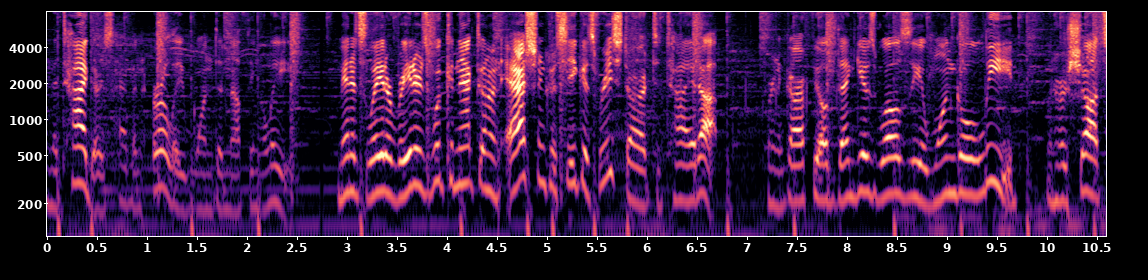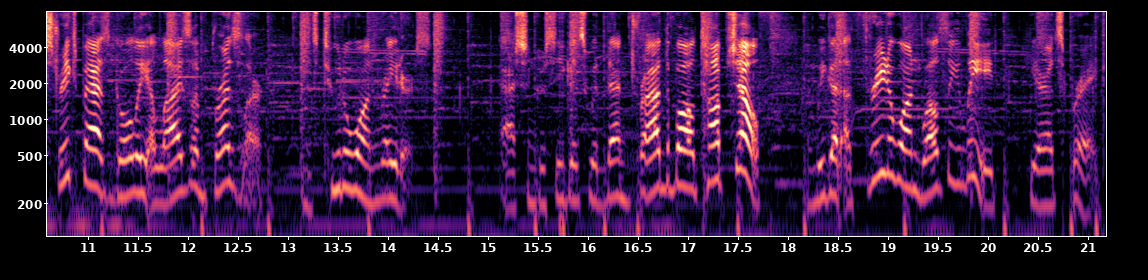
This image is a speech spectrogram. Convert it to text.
and the Tigers have an early 1 0 lead. Minutes later, Raiders would connect on an Ashton Krasikas restart to tie it up. Brennan Garfield then gives Wellesley a one goal lead when her shot streaks past goalie Eliza Bresler and it's 2 to 1 Raiders. Ashton Krasikas would then drive the ball top shelf, and we got a 3 to 1 Wellesley lead here at Sprague.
